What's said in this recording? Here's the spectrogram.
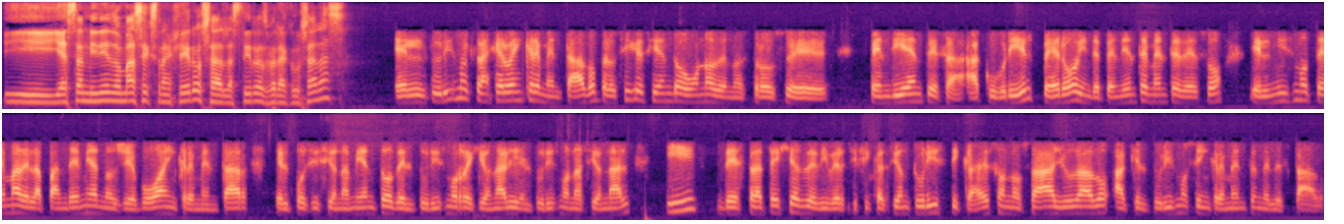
¿Y ya están viniendo más extranjeros a las tierras veracruzanas? El turismo extranjero ha incrementado, pero sigue siendo uno de nuestros eh, pendientes a, cubrir, pero independientemente de eso, el mismo tema de la pandemia nos llevó a incrementar el posicionamiento del turismo regional y del turismo nacional y de estrategias de diversificación turística. Eso nos ha ayudado a que el turismo se incremente en el estado.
